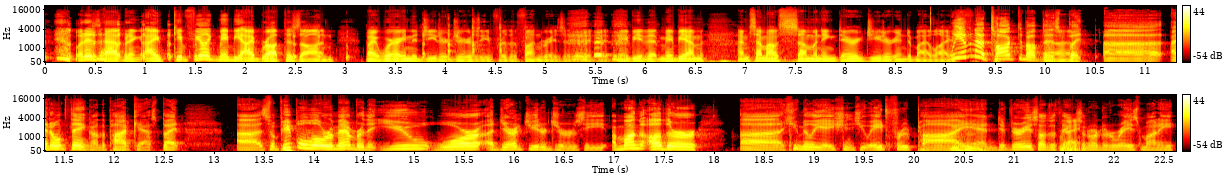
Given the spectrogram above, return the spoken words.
what is happening? I feel like maybe I brought this on by wearing the Jeter jersey for the fundraiser that I did. Maybe that maybe I'm I'm somehow summoning Derek Jeter into my life. We have not talked about this, but uh, I don't think on the podcast. But uh, so people will remember that you wore a Derek Jeter jersey, among other uh, humiliations. You ate fruit pie and did various other things Right. in order to raise money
